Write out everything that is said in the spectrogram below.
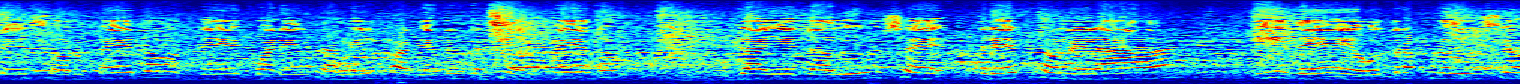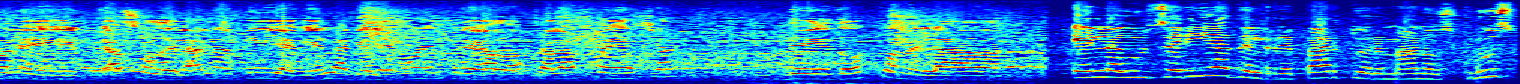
de sorbeto de 40.000 paquetes de sorbeto, galleta dulce 3 toneladas y de otras producciones, en el caso de la natilla, que es la que le hemos entregado hasta la fecha, de 2 toneladas. En la dulcería del reparto Hermanos Cruz,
